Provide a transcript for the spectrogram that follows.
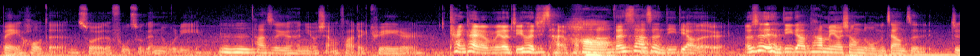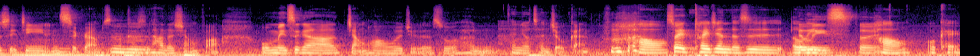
背后的所有的付出跟努力。嗯哼，他是一个很有想法的 creator，看看有没有机会去采访他。但是他是很低调的人，而是很低调，他没有像我们这样子就是经营 Instagram 什么。嗯、可是他的想法，我每次跟他讲话，我会觉得说很很有成就感。好，所以推荐的是 Elise。对，好，OK。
